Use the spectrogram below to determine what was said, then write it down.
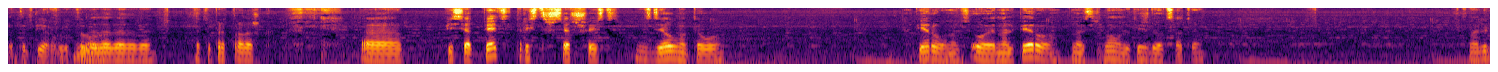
Это первый тур. да, да, да, да. Это предпродажка. Э, 55 366. Сделано ТО. 1 ой, 01 07 2020. Автомобиль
